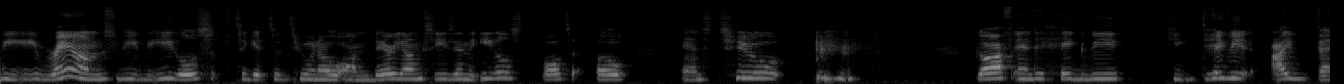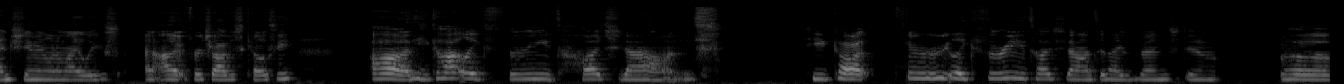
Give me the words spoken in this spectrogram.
the Rams beat the Eagles to get to 2 0 on their young season. The Eagles fall to 0 and 2. Goff and Higbee. He Higbee, I benched him in one of my leagues, and I for Travis Kelce. Uh, he caught like three touchdowns. He caught three like three touchdowns, and I benched him. Uh,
